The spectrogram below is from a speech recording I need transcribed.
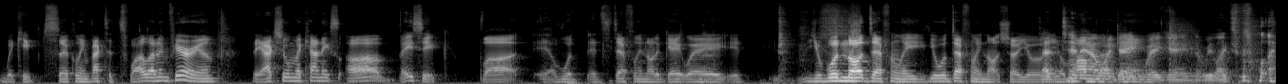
we keep circling back to Twilight Imperium. The actual mechanics are basic, but it would it's definitely not a gateway. It you would not definitely you would definitely not show your That your ten mum hour that game. gateway game. that we like to play.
